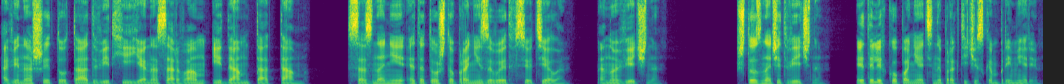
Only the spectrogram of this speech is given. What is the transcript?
«Авинаши тутад витхи яна сарвам и дам та там». Сознание — это то, что пронизывает все тело. Оно вечно. Что значит «вечно»? Это легко понять на практическом примере.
